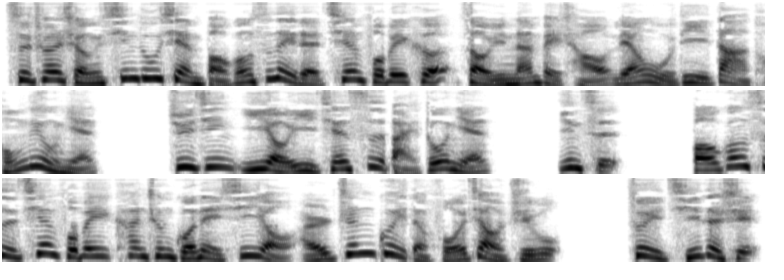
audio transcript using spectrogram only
四川省新都县宝光寺内的千佛碑刻造于南北朝梁武帝大同六年，距今已有一千四百多年，因此宝光寺千佛碑堪称国内稀有而珍贵的佛教之物。最奇的是，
